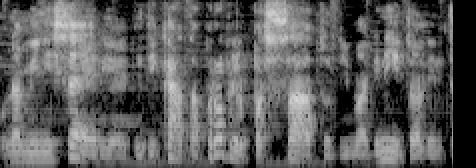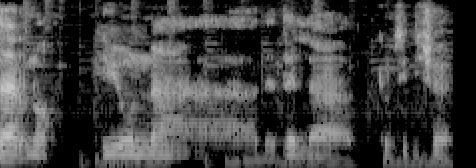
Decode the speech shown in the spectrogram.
una miniserie dedicata proprio al passato di Magneto all'interno di un. eh, de- del. come si dice?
